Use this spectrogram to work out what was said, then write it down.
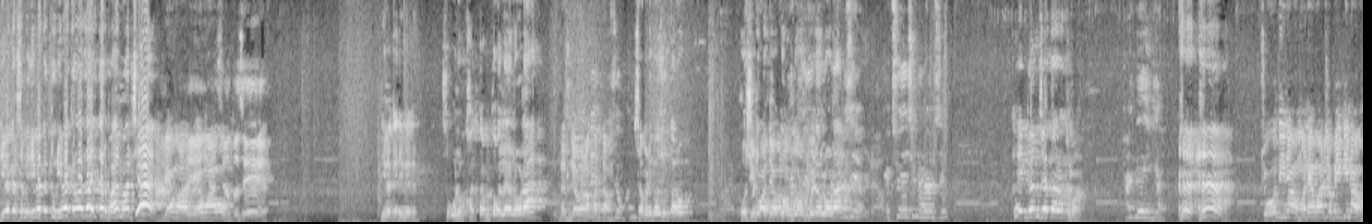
રીવે કર સમી રીવે કે તું રીવે કરવા જાય તાર ભાઈ મારશે. લેવા આવો લેવા આવો. તો છે. રીવે કર રીવે કર. ઓલો ખતમ તો લે લોડા. નથી લેવાનો ખતમ. સમણી બાજુ તારો શીખવા દેવાનો ખબર પડ્યો લોડા. છે એકસો એસી નો હેડ છે કઈ ગમ છે તારા હાથમાં? આ બે ગયા. ચોદી ના મને મારજો બીકી ના.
